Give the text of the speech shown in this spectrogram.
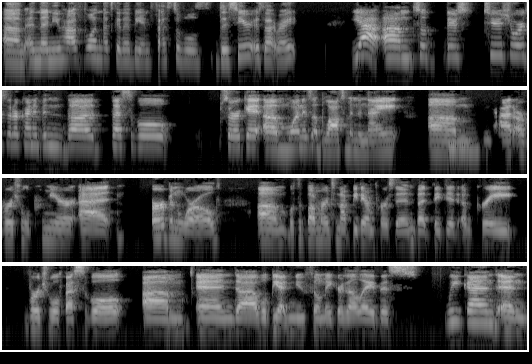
um, and then you have one that's going to be in festivals this year. Is that right? Yeah. Um, so there's two shorts that are kind of in the festival circuit. Um, one is a Blossom in the Night. Um, mm-hmm. We had our virtual premiere at Urban World. Um, was a bummer to not be there in person, but they did a great virtual festival um, and uh, we'll be at New Filmmakers LA this weekend, and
